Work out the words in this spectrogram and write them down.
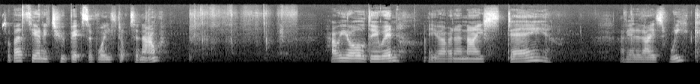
So that's the only two bits of waste up to now. How are you all doing? Are you having a nice day have you had a nice week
